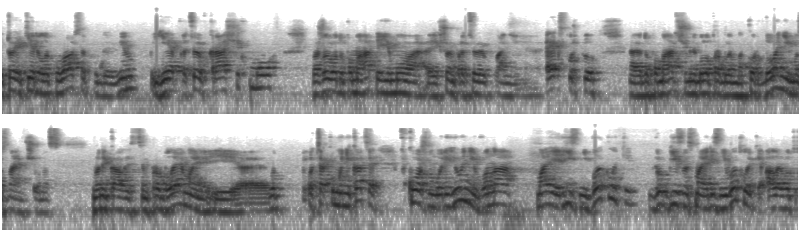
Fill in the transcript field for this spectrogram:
і той, який релокувався туди, він є працює в кращих умовах. Важливо допомагати йому, е, якщо він працює в плані експорту, е, допомагати, щоб не було проблем на кордоні. Ми знаємо, що у нас виникали з цим проблеми, і е, от оця комунікація в кожному регіоні вона. Має різні виклики, бізнес має різні виклики, але от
